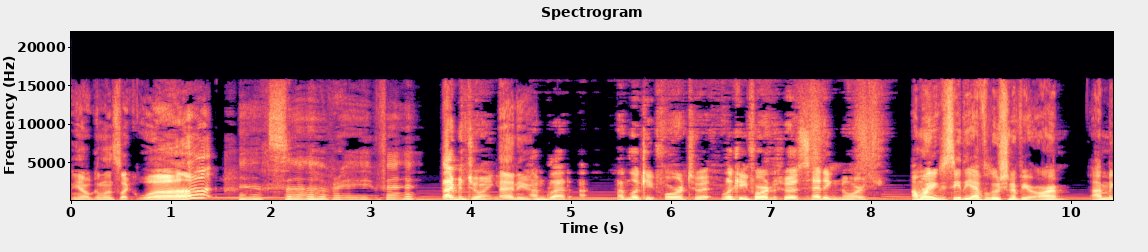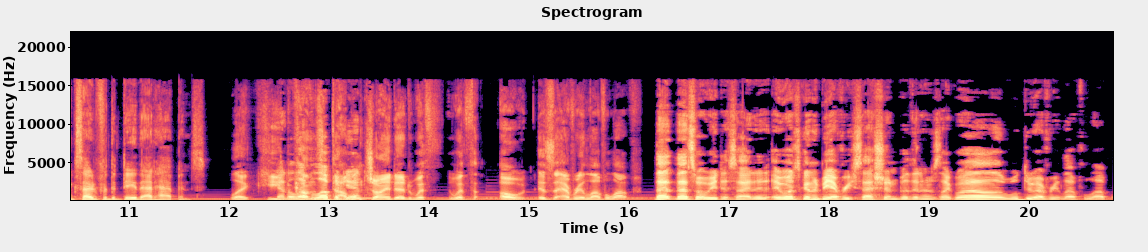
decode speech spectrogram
you know, Glenn's like, "What?" It's so Raven. I'm enjoying it. Any- I'm glad. I- I'm looking forward to it. Looking forward to us heading north. I'm Right. waiting to see the evolution of your arm. I'm excited for the day that happens. Like he Gotta comes level up double again. jointed with with oh, is every level up? That that's what we decided. It was going to be every session, but then it was like, well, we'll do every level up.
